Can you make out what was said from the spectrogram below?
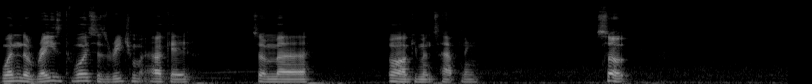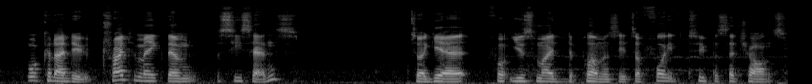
when the raised voices reach my... Okay, some, uh, some arguments happening. So, what could I do? Try to make them see sense. So I get use my diplomacy. It's a 42% chance.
